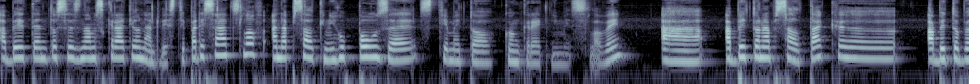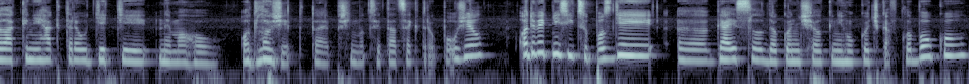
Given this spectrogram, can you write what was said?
aby tento seznam zkrátil na 250 slov a napsal knihu pouze s těmito konkrétními slovy. A aby to napsal tak, eh, aby to byla kniha, kterou děti nemohou odložit. To je přímo citace, kterou použil. O devět měsíců později uh, Geisel dokončil knihu Kočka v klobouku,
